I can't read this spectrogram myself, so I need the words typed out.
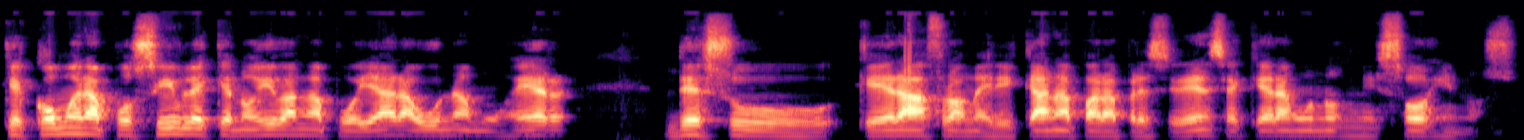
que cómo era posible que no iban a apoyar a una mujer de su que era afroamericana para presidencia, que eran unos misóginos.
